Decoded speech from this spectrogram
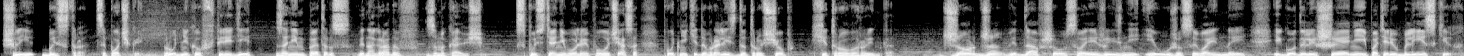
Шли быстро, цепочкой. Рудников впереди, за ним Петерс, Виноградов замыкающим. Спустя не более получаса путники добрались до трущоб хитрого рынка. Джорджа, видавшего в своей жизни и ужасы войны, и годы лишения, и потерю близких,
